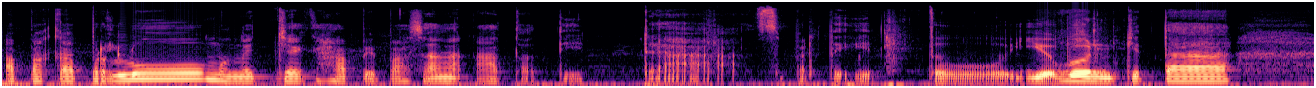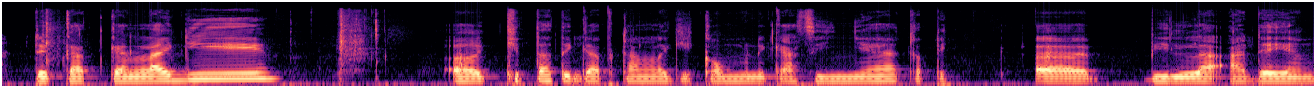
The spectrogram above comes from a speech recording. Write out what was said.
Apakah perlu mengecek HP pasangan atau tidak? Seperti itu. Yuk bun kita dekatkan lagi uh, kita tingkatkan lagi komunikasinya ketik uh, bila ada yang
